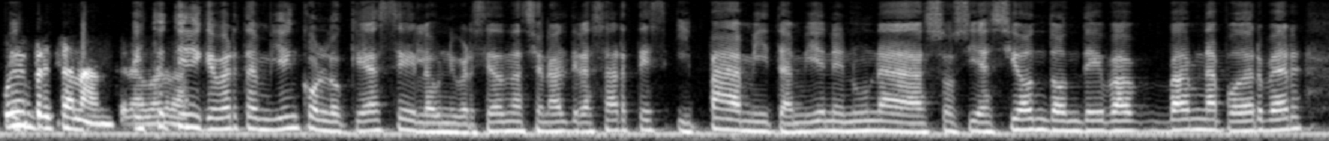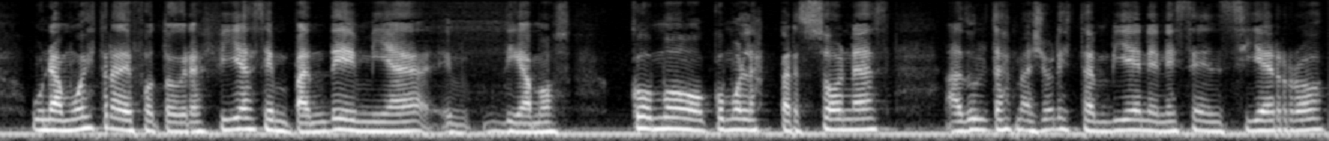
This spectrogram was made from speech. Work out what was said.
Fue impresionante, la Esto tiene que ver también con lo que hace la Universidad Nacional de las Artes y PAMI, también en una asociación donde van a poder ver una muestra de fotografías en pandemia, eh, digamos, cómo, cómo las personas adultas mayores también en ese encierro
